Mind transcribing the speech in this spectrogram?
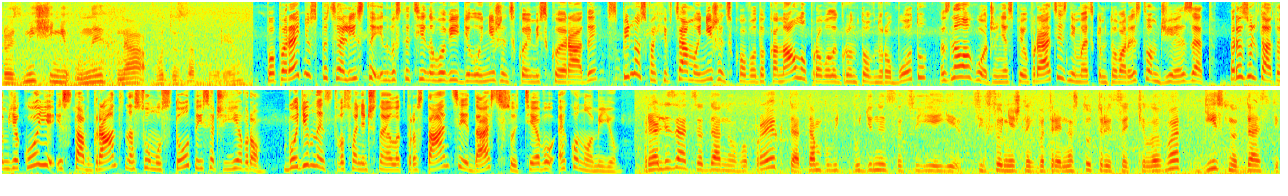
розміщені у них на водозаборі. Попередньо спеціалісти інвестиційного відділу Ніжинської міської ради спільно з фахівцями Ніжинського водоканалу провели ґрунтовну роботу з налагодження співпраці з німецьким товариством GIZ, результатом якої і став грант на суму 100 тисяч євро. Будівництво сонячної електростанції дасть суттєву економію. Реалізація даного проєкту, там будуть будівництво цієї цих сонячних батарей на 130 кВт, дійсно дасть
